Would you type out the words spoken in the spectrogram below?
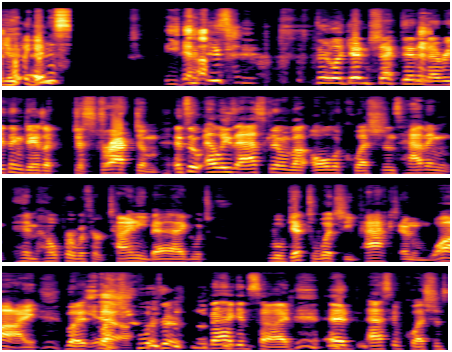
You had a Guinness? yeah. He's, they're like getting checked in and everything. Dan's like, distract him. And so Ellie's asking him about all the questions, having him help her with her tiny bag, which we'll get to what she packed and why, but Yeah. like with her bag inside and ask him questions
